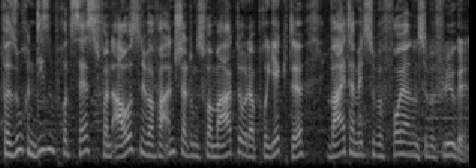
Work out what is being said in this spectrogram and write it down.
versuchen, diesen Prozess von außen über Veranstaltungsformate oder Projekte weiter mit zu befeuern und zu beflügeln.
